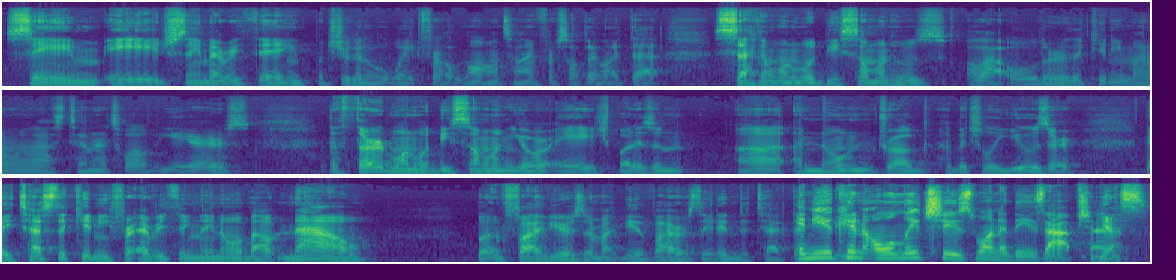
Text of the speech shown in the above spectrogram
same age, same everything, but you're gonna wait for a long time for something like that. Second one would be someone who's a lot older. The kidney might only last ten or twelve years. The third one would be someone your age, but is an, uh, a known drug habitually user. They test the kidney for everything they know about now, but in five years there might be a virus they didn't detect. that and you be- can only choose one of these options. Yes.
